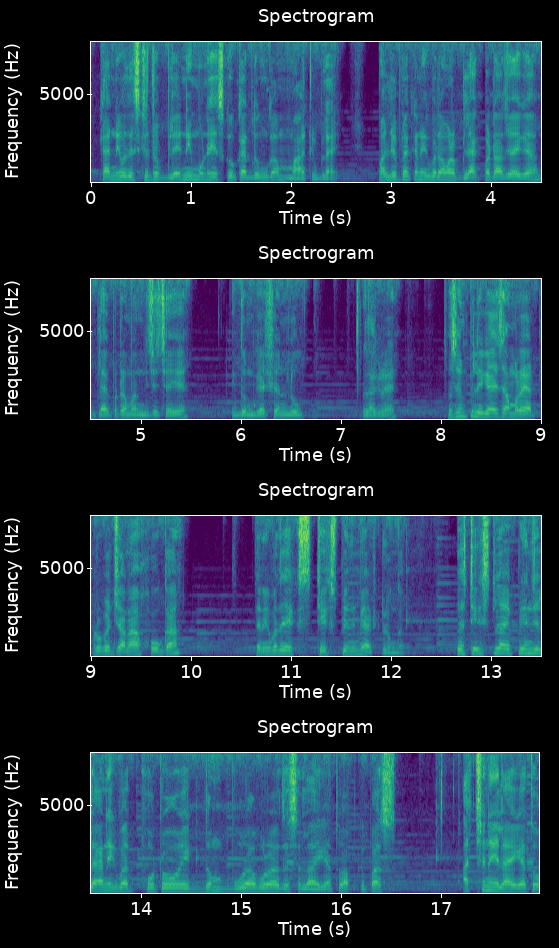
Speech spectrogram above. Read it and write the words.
करने के बाद इसका जो ब्लेंडिंग मोड है, इसको कर दूँगा मल्टीप्लाई मल्टीप्लाई करने के बाद हमारा ब्लैक पट आ जाएगा। ब्लैक पट हमारे नीचे चाहिए। एकदम गैशन लुक लग रहा है। तो सिंपली गैस हमारा एड प्रो जाना होगा। जाने के बाद एक टेक्स्ट पेंज में ऐड कर लूँगा तो टेक्स्ट पेंज लगाने के बाद फ़ोटो एकदम बुरा बुरा जैसे लाएगा तो आपके पास अच्छा नहीं लाएगा तो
